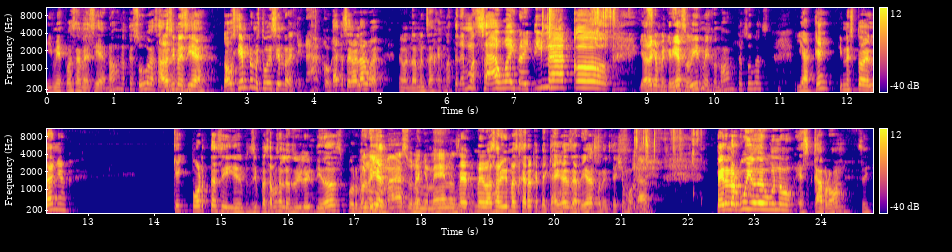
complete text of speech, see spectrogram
Y mi esposa me decía, no, no te subas. Ahora sí me decía, todo siempre me estuvo diciendo, el tinaco, cada que se va el agua. Me mandó un mensaje, no tenemos agua y no hay tinaco. Y ahora que me quería subir, me dijo, no, no te subas. ¿Y a qué? Tienes todo el año. ¿Qué importa si, si pasamos al 2022 por unos Un días? año más, un año menos. me, me va a salir más caro que te caigas de arriba con el techo mojado. Pero el orgullo de uno es cabrón, sí.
